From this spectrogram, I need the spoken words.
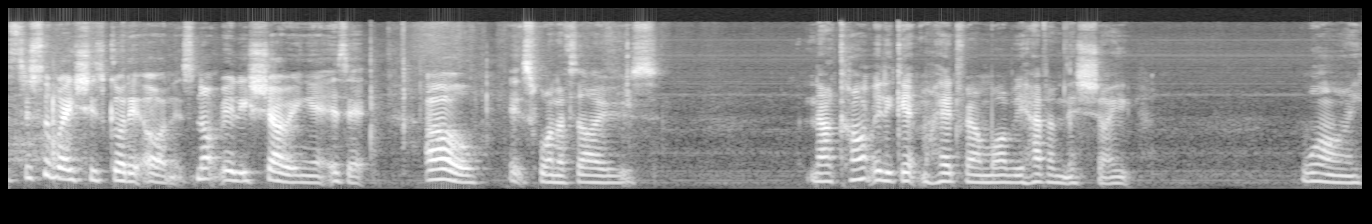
It's just the way she's got it on. It's not really showing it, is it? Oh, it's one of those. Now, I can't really get my head around why we have them this shape. Why?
